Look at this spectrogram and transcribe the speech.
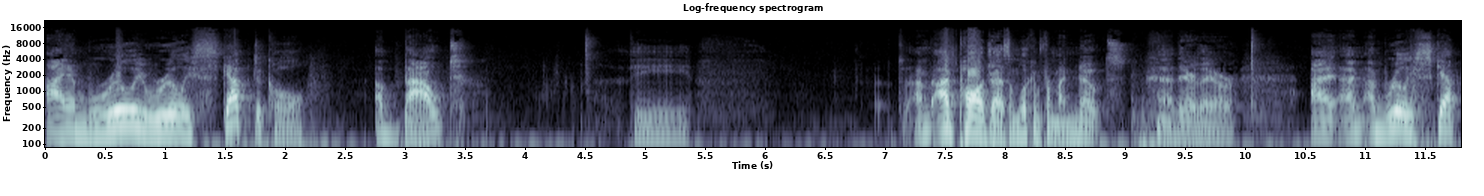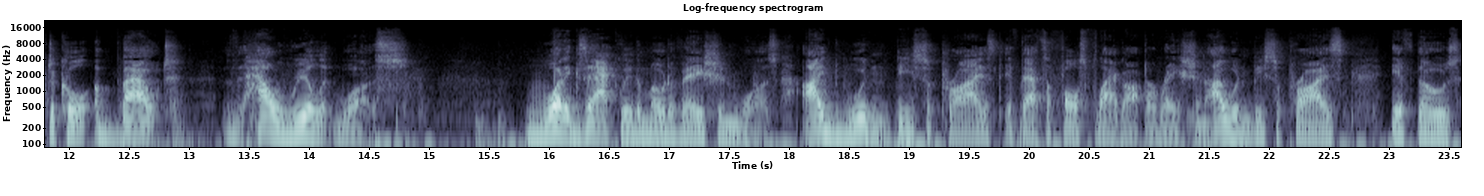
I am really, really skeptical about the. I'm, i apologize. I'm looking for my notes. there they are. I, I'm, I'm really skeptical about how real it was, what exactly the motivation was. I wouldn't be surprised if that's a false flag operation. I wouldn't be surprised if those,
